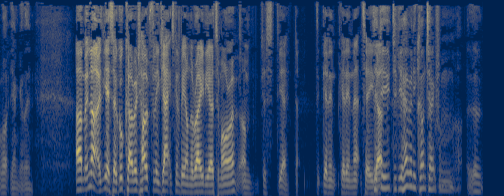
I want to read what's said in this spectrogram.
lot younger then. Um, no, yeah. So good coverage. Hopefully, Jack's going to be on the radio tomorrow. I'm just yeah, getting getting that teed Did up. you did you have any contact from the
